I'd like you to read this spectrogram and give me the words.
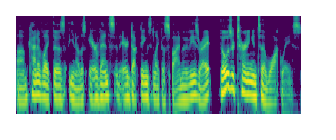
um, kind of like those you know those air vents and air ductings in like the spy movies right? Those are turning into walkways.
